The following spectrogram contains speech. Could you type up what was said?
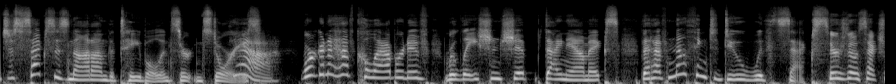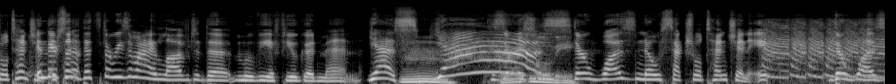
just sex is not on the table in certain stories? Yeah. We're going to have collaborative relationship dynamics that have nothing to do with sex. There's no sexual tension. And there's no- like- that's the reason why I loved the movie A Few Good Men. Yes. Mm. Yes. Because there was movie. there was no sexual tension. It there was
